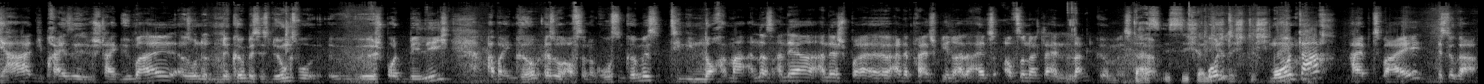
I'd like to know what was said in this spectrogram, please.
ja, die Preise steigen überall. Also eine, eine Kirmes ist nirgendwo äh, sportbillig, aber in Kirmes, also auf so einer großen Kirmes ziehen die noch mal anders an der, an der, äh, an der Preisspirale als auf so einer kleinen Landkirmes. Das ne? ist sicherlich Und richtig. Montag, halb zwei, ist sogar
